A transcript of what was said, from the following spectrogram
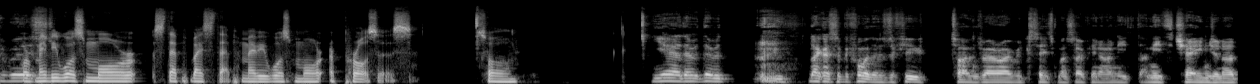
Was, or maybe it was more step by step. Maybe it was more a process. So, yeah, there, there were, like I said before, there was a few times where I would say to myself, you know, I need, I need to change, and I'd,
